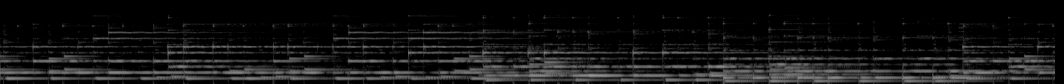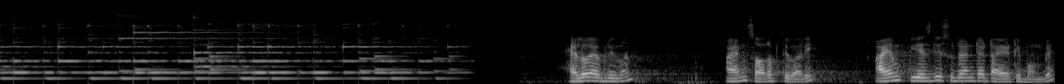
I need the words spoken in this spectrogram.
Hello everyone, I am Saurabh Tiwari. I am PhD student at IIT Bombay.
